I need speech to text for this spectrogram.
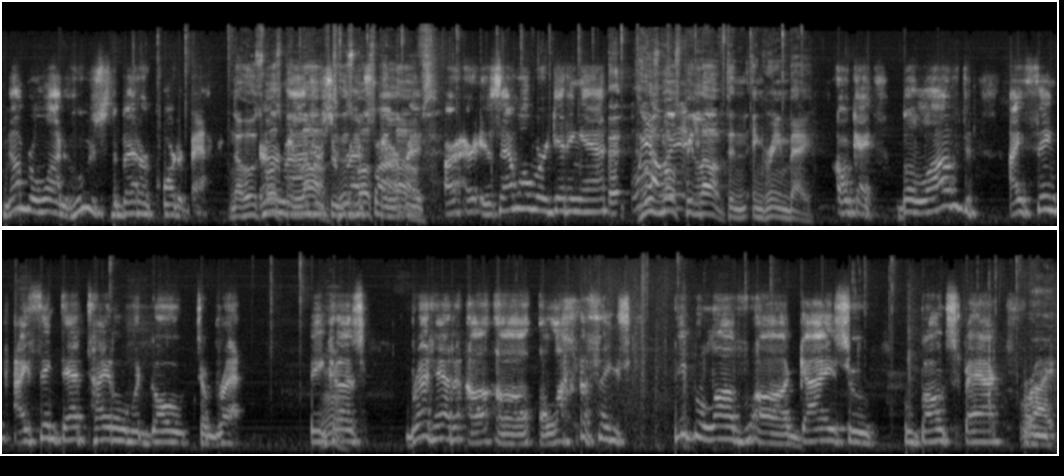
Number one, who's the better quarterback? No, who's Aaron most Rodgers beloved? Who's Brett most Favre? beloved? Are- are- is that what we're getting at? Uh, who's Yeah, most beloved in, in Green Bay? Okay, beloved. I think I think that title would go to Brett because Brett had a, a, a lot of things. People love uh, guys who who bounce back from Right.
